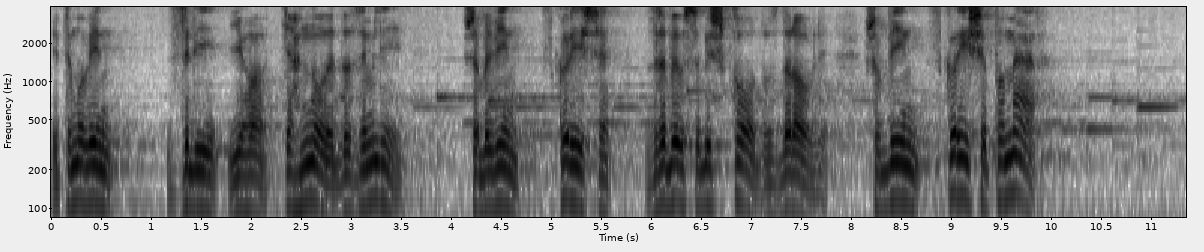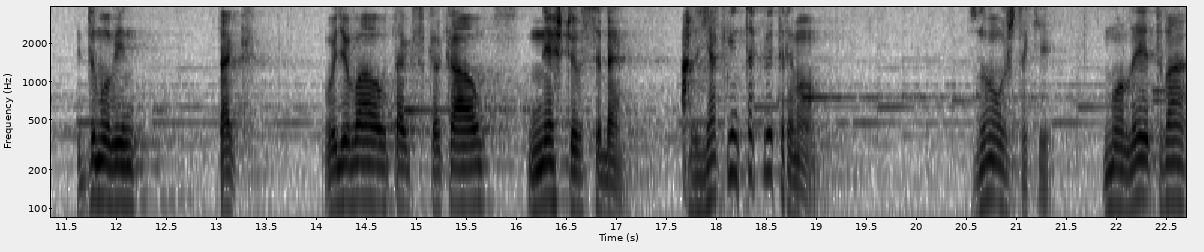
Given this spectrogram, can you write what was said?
І тому він злі його тягнули до землі, щоб він скоріше зробив собі шкоду здоров'ю, щоб він скоріше помер. І тому він так воював, так скакав, нищив себе. Але як він так витримав? Знову ж таки, молитва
